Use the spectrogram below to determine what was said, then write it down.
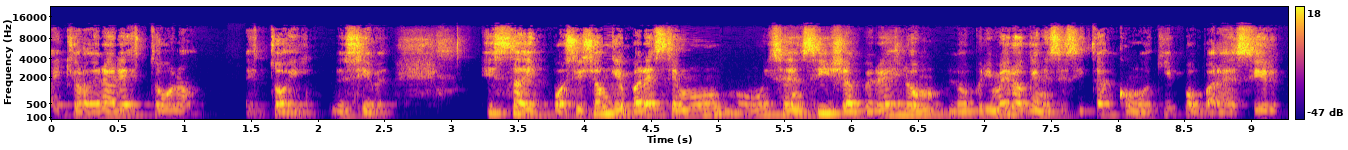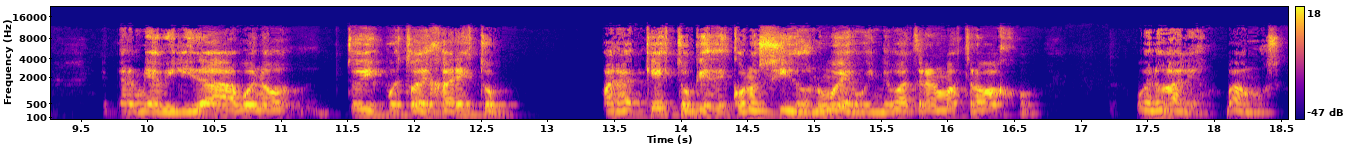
hay que ordenar esto, bueno, estoy, decime. Esa disposición que parece muy, sencilla, pero es lo, primero que necesitas como equipo para decir permeabilidad, bueno, estoy dispuesto a dejar esto para que esto que es desconocido, nuevo y me va a traer más trabajo, bueno, dale, vamos.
